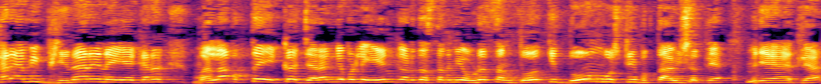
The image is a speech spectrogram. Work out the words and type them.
अरे आम्ही भिणारे नाहीये कारण मला फक्त एकच जरांगे पडले एन करत असताना मी एवढंच सांगतो की दोन गोष्टी फक्त आयुष्यातल्या म्हणजे यातल्या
